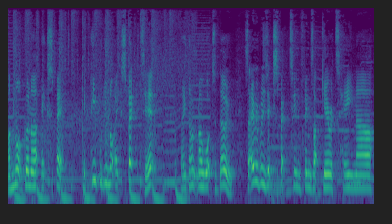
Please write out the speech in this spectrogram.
are not going to expect. If people do not expect it, they don't know what to do. So everybody's expecting things like Giratina,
